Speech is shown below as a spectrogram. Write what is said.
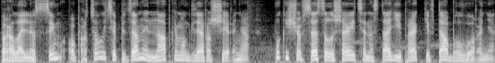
Паралельно з цим опрацьовується підземний напрямок для розширення. Поки що все залишається на стадії проєктів та обговорення,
